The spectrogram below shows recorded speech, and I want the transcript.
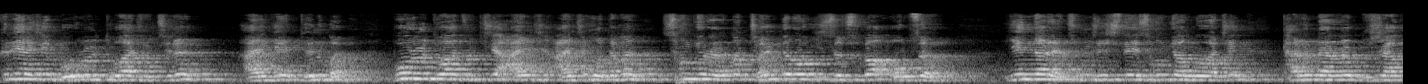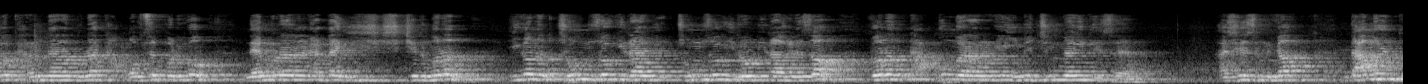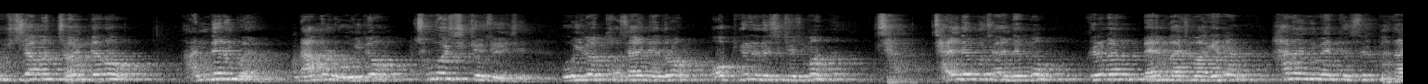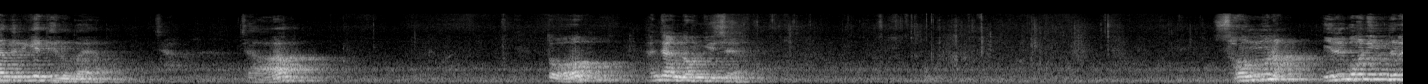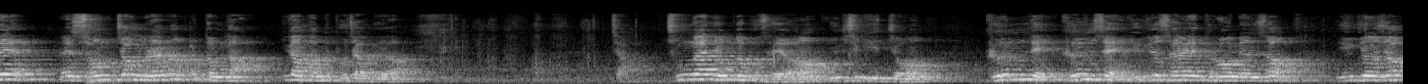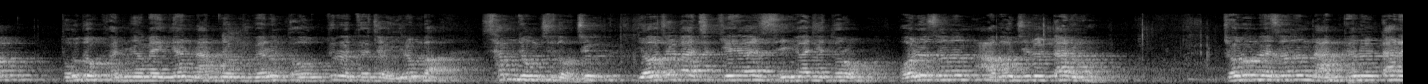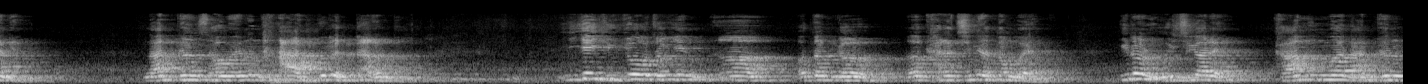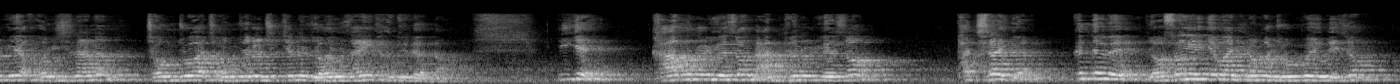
그래야지 뭐를 도와줄지를 알게 되는 거예요. 뭐를 도와줄지 알지, 알지 못하면 선교라는 건 절대로 있을 수가 없어요. 옛날에 중세시대에 선교한 것 같이 다른 나라를 무시하고 다른 나라 문화 다 없애버리고 내 문화를 갖다 이식시키는 거는 이거는 종속이라, 종속이론이라 그래서 그거는 나쁜 거라는 게 이미 증명이 됐어요. 아시겠습니까? 남을 무시하면 절대로 안 되는 거예요. 남을 오히려 추월시켜줘야지. 오히려 더 잘 되도록 업그레이드 시켜주면 자, 잘 되고 잘 되고 그러면 맨 마지막에는 하나님의 뜻을 받아들이게 되는 거예요. 자, 자, 또 한 장 넘기세요. 성문화, 일본인들의 성적 문화는 어떤가? 이거 한번 또 보자고요. 자, 중간 정도 보세요. 62조. 근대, 근세, 유교사회에 들어오면서 유교적 도덕관념에 의한 남녀 구별은 더욱 뚜렷해져 이른바 삼종지도, 즉 여자가 지켜야 할 세 가지 도로 어려서는 아버지를 따르고 결혼해서는 남편을 따르며 남편 사후에는 아들을 따른다. 이게 유교적인 어, 어떤 그 어, 가르침이었던 거예요. 이런 의식 아래 가문과 남편을 위해 헌신하는 정조와 정제를 지키는 여인상이 강조되었다. 이게 가문을 위해서 남편을 위해서 바치라 이거야. 근데 왜 여성에게만 이런 걸 요구해야 되죠?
